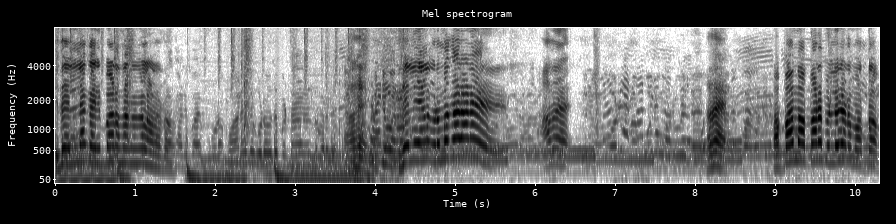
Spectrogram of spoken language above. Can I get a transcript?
ഇതെല്ലാം കരിപ്പാട സംഘങ്ങളാണ് കേട്ടോ. ഇതെല്ലാം ഞങ്ങൾ കുടുംബക്കാരാണ്. അതെ. അതെ. പപ്പാൻ പപ്പാടെ പിള്ളേരാണ് മൊത്തം.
